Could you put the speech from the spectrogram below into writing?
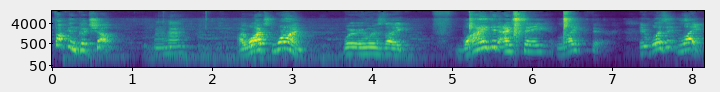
Fucking good show. Uh huh. I watched one where it was like, why did I say like there? It wasn't like.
